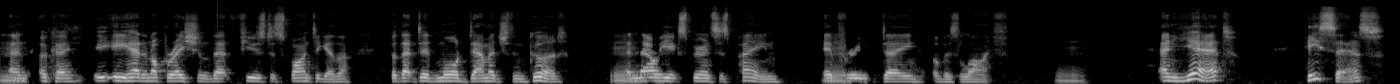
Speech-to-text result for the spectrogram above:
Mm. And okay, he, he, had an operation that fused his spine together, but that did more damage than good. Mm. And now he experiences pain hmm. every day of his life. Hmm. And yet, he says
